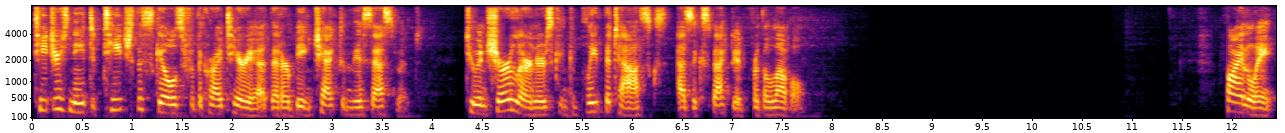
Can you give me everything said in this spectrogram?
teachers need to teach the skills for the criteria that are being checked in the assessment to ensure learners can complete the tasks as expected for the level. Finally,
